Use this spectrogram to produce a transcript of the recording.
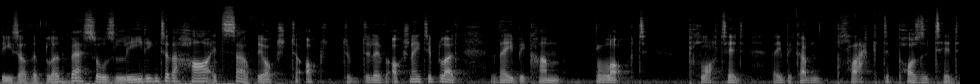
these are the blood vessels leading to the heart itself, the ox- to, ox- to deliver oxygenated blood. They become blocked, clotted, they become plaque deposited,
